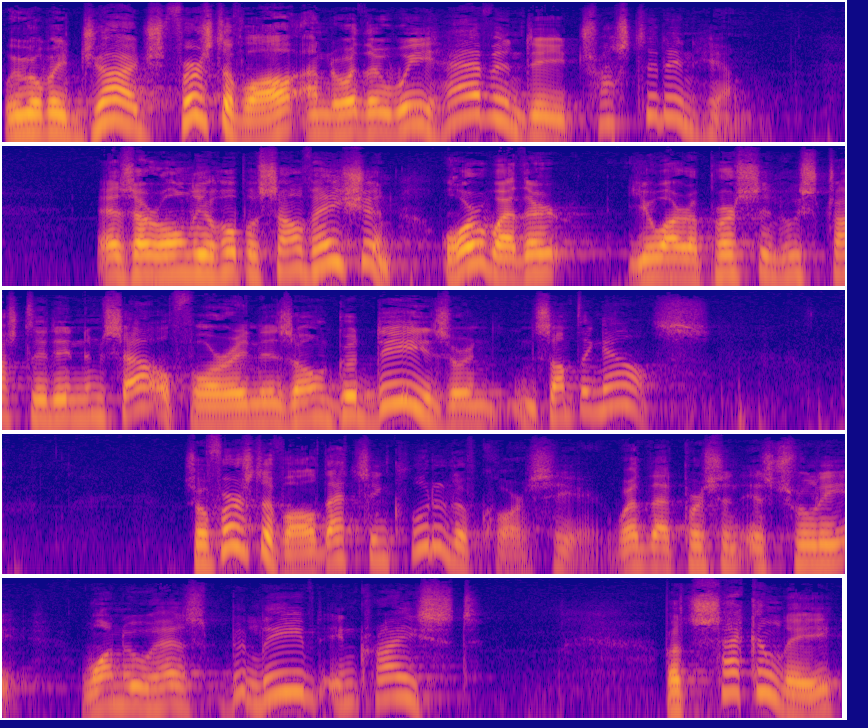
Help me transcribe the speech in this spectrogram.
We will be judged, first of all, on whether we have indeed trusted in Him as our only hope of salvation, or whether you are a person who's trusted in himself or in his own good deeds or in, in something else. So, first of all, that's included, of course, here, whether that person is truly one who has believed in Christ. But secondly,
